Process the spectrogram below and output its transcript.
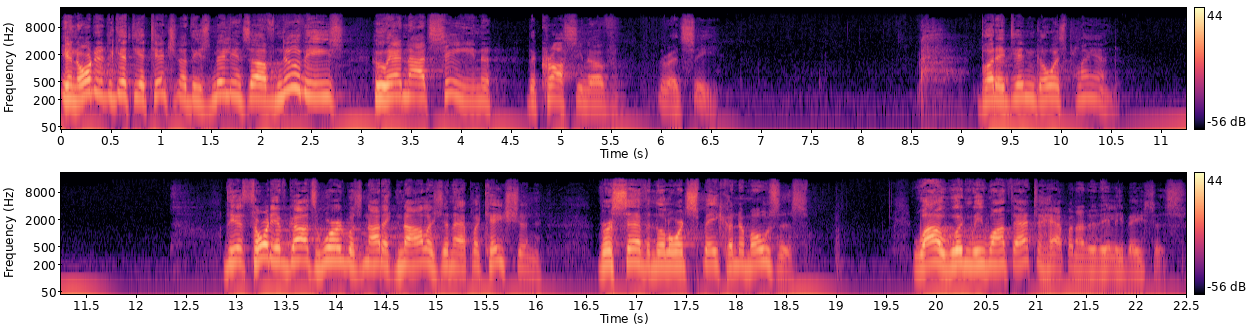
in order to get the attention of these millions of newbies who had not seen the crossing of the Red Sea. But it didn't go as planned. The authority of God's word was not acknowledged in application. Verse 7 the Lord spake unto Moses. Why wouldn't we want that to happen on a daily basis?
